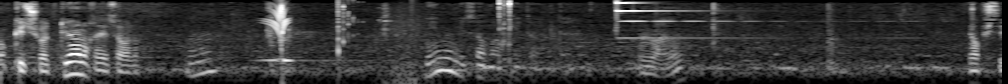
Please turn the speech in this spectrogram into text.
olib ketishyapti anaqaga solib nega bunga solib olib ketyapti bilmadim yopishsa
